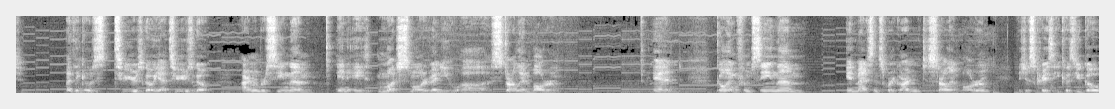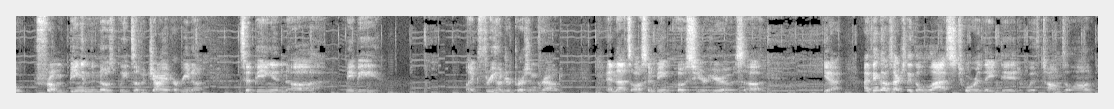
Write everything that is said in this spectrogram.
I think it was two years ago. Yeah, two years ago. I remember seeing them in a much smaller venue, uh, Starland Ballroom. And going from seeing them in Madison Square Garden to Starland Ballroom is just crazy because you go from being in the nosebleeds of a giant arena to being in uh, maybe like 300 person crowd and that's awesome being close to your heroes uh, yeah I think that was actually the last tour they did with Tom DeLonge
